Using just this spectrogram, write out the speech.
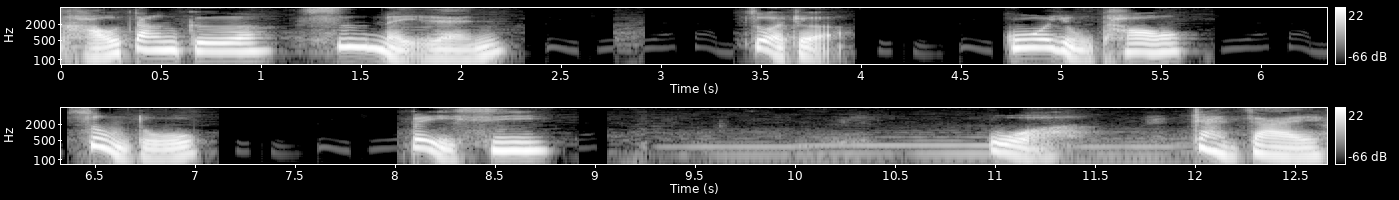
豪当歌思美人。作者：郭永涛。诵读：贝西。我站在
